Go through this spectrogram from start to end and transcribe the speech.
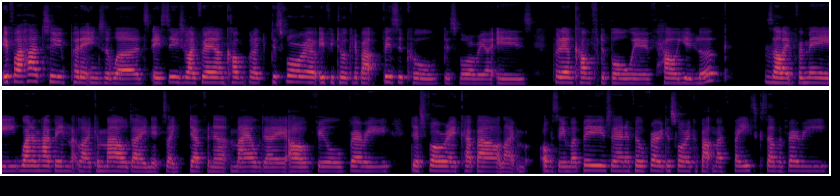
if I had to put it into words, it's usually like very uncomfortable. Like dysphoria, if you're talking about physical dysphoria, is very uncomfortable with how you look. So Mm. like for me, when I'm having like a male day and it's like definite male day, I'll feel very dysphoric about like obviously my boobs, and I feel very dysphoric about my face because I have a very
